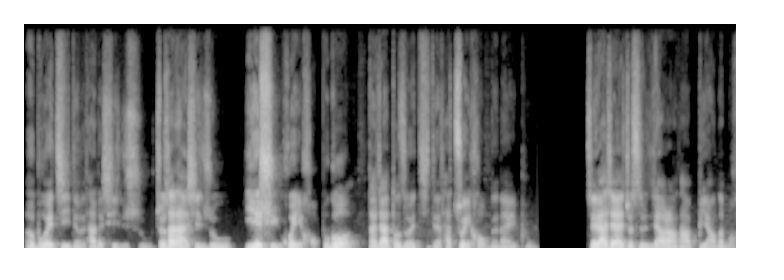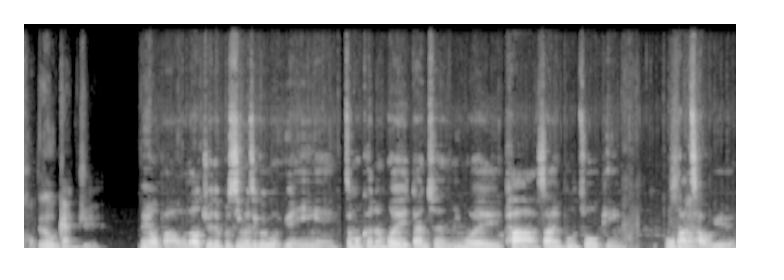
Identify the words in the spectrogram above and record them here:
而不会记得他的新书。就算他的新书也许会红，不过大家都只会记得他最红的那一部。所以他现在就是要让他不要那么红的那种感觉。没有吧？我倒觉得不是因为这个原因诶，怎么可能会单纯因为怕上一部作品无法超越，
